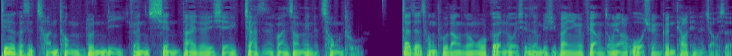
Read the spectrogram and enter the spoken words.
第二个是传统伦理跟现代的一些价值观上面的冲突，在这冲突当中，我个人认为先生必须扮演一个非常重要的斡旋跟调停的角色。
